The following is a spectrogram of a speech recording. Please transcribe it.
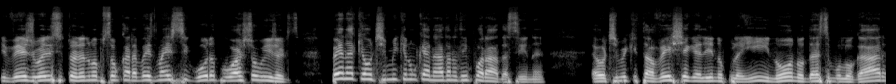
E vejo ele se tornando uma opção cada vez mais segura para o Washington Wizards. Pena que é um time que não quer nada na temporada, assim, né? É um time que talvez chegue ali no play-in, nono, décimo lugar,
